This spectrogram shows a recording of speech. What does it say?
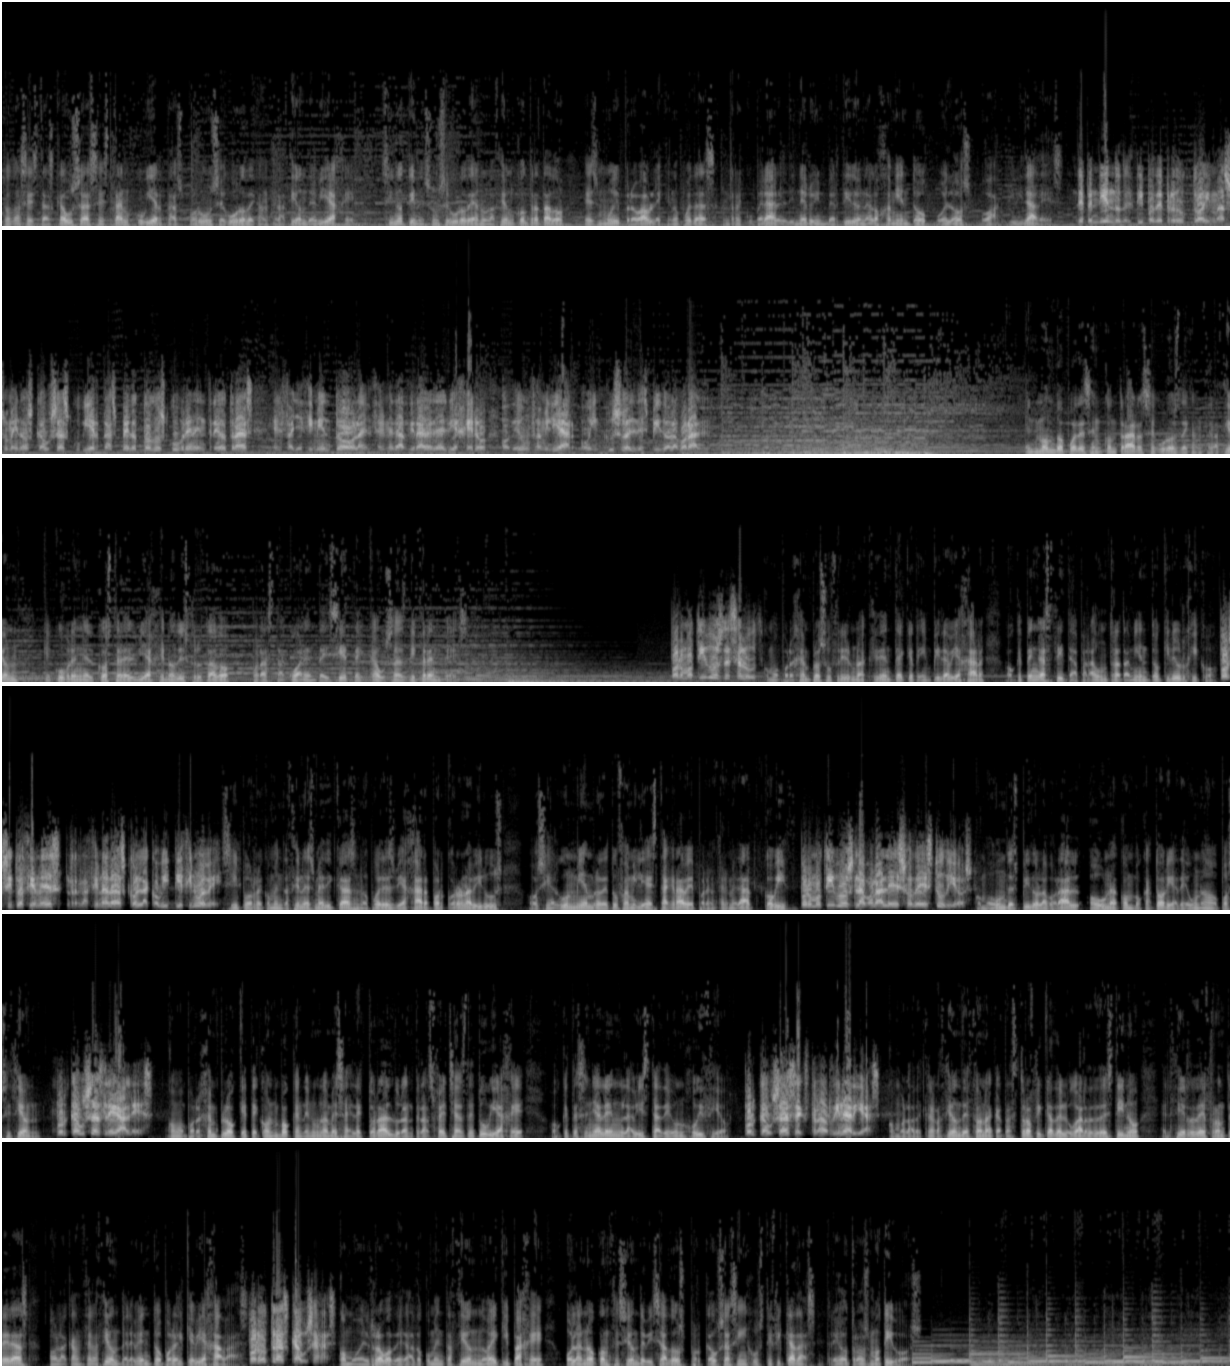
Todas estas causas están cubiertas por un seguro de cancelación de viaje. Si no tienes un seguro de anulación contratado, es muy probable que no puedas recuperar el dinero invertido en alojamiento, vuelos o actividades. Dependiendo del tipo de producto hay más o menos causas cubiertas, pero todos cubren, entre otras, el fallecimiento o la enfermedad grave del viajero o de un familiar o incluso el despido laboral. En Mondo puedes encontrar seguros de cancelación que cubren el coste del viaje no disfrutado por hasta 47 causas diferentes. Por motivos de salud, como por ejemplo sufrir un accidente que te impida viajar o que tengas cita para un tratamiento quirúrgico. Por situaciones relacionadas con la COVID-19. Si por recomendaciones médicas no puedes viajar por coronavirus o si algún miembro de tu familia está grave por enfermedad COVID. Por motivos laborales o de estudios, como un despido laboral o una convocatoria de una oposición. Por causas legales, como por ejemplo que te convoquen en una mesa electoral durante las fechas de tu viaje o que te señalen la vista de un juicio. Por causas extraordinarias, como la declaración de zona catastrófica del lugar de destino, el cierre de fronteras o la cancelación del evento por el que viajabas. Por otras causas, como el robo de la documentación no equipaje o la no concesión de visados por causas injustificadas, entre otros motivos.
